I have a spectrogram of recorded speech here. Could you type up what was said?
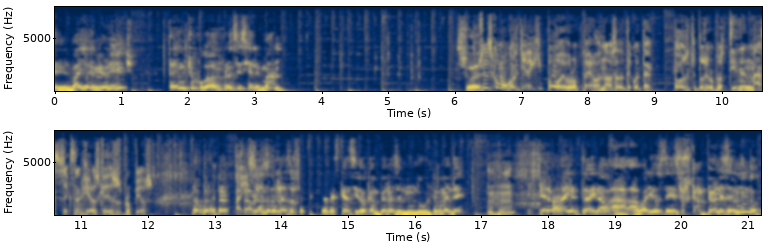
El Bayern Múnich trae mucho jugador francés y alemán. Su- Pues es como cualquier equipo europeo, ¿no? O sea, date cuenta, todos los equipos europeos tienen más extranjeros que de sus propios. no, pero, pero- pero países. hablando de las dos selecciones que han sido campeonas del mundo últimamente, el Bayern trae a, a- a varios de esos campeones del mundo.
